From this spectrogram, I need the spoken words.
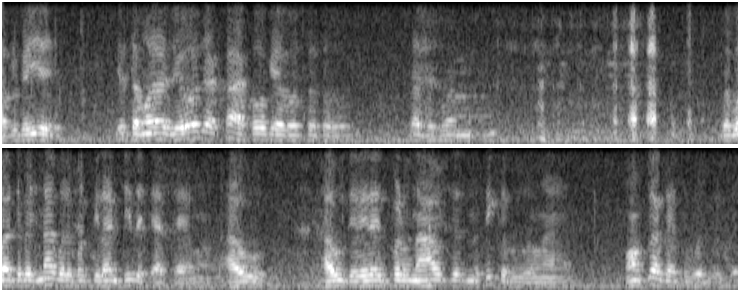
આપડે કહીએ કે તમારા જેવો જ આખા આખો કેવો હતો તો. ભગવાન ભગવાન તો કઈ ના બોલે પણ પેલા ની દશા થાય એમાં? આવું આવું ઝવેરાત પણ ના આવડતું નથી કરવું એમાં હોંસલા કરતું બધું છે.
